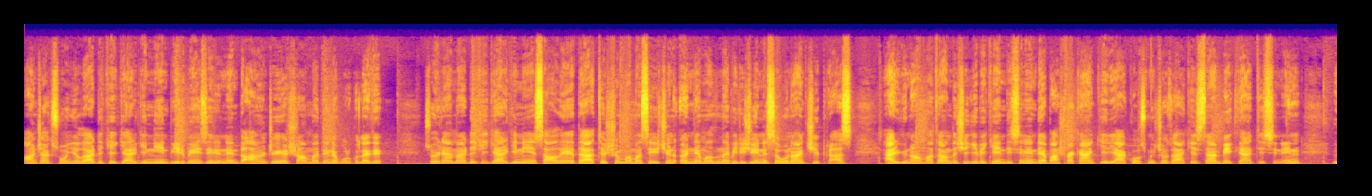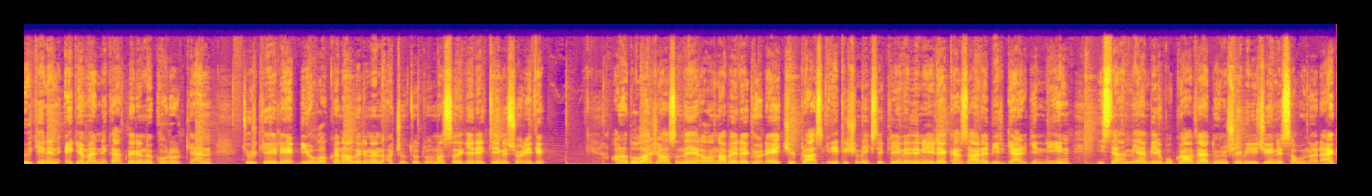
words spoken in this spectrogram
ancak son yıllardaki gerginliğin bir benzerinin daha önce yaşanmadığını vurguladı. Söylemlerdeki gerginliğin sağlaya da taşınmaması için önlem alınabileceğini savunan Tsipras, her Yunan vatandaşı gibi kendisinin de Başbakan Kyriakos Mitsotakis'ten beklentisinin ülkenin egemenlik haklarını korurken, Türkiye ile diyalog kanallarının açık tutulması gerektiğini söyledi. Anadolu Ajansı'nda yer alan habere göre Çipras iletişim eksikliği nedeniyle kazara bir gerginliğin istenmeyen bir vukuata dönüşebileceğini savunarak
